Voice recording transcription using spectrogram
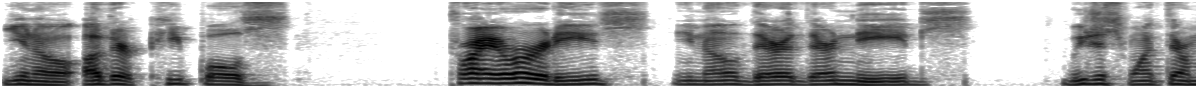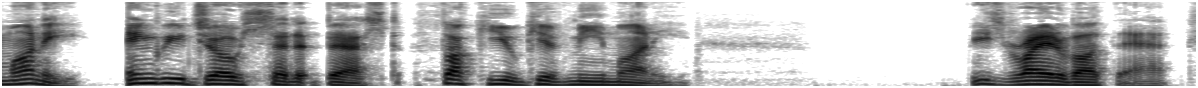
you know, other people's priorities, you know, their their needs. We just want their money. Angry Joe said it best. Fuck you, give me money. He's right about that.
